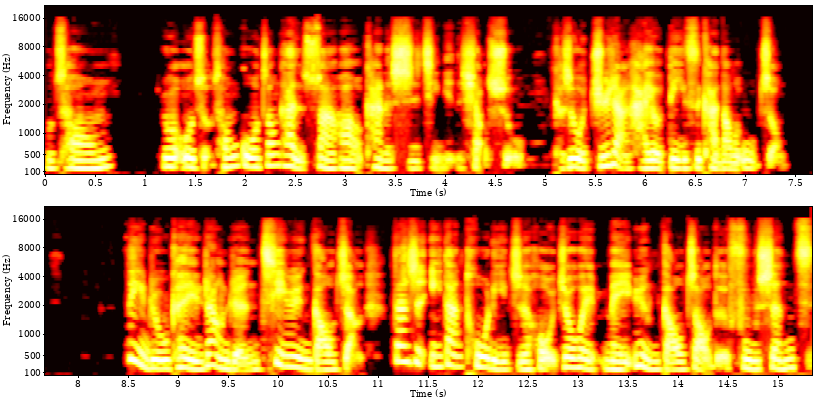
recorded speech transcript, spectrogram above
我从我我从从国中开始算的话，我看了十几年的小说，可是我居然还有第一次看到的物种，例如可以让人气运高涨，但是一旦脱离之后就会霉运高照的浮生子。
